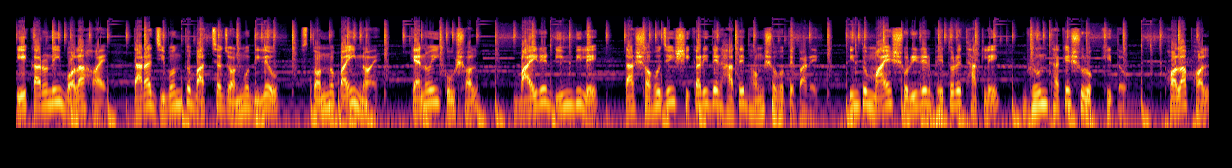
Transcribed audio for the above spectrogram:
এ কারণেই বলা হয়, তারা জীবন্ত বাচ্চা জন্ম দিলেও স্তন্যপায়ী নয়। কেন এই কৌশল? বাইরে ডিম দিলে তা সহজেই শিকারীদের হাতে ধ্বংস হতে পারে। কিন্তু মায়ের শরীরের ভেতরে থাকলে ভ্রূণ থাকে সুরক্ষিত। ফলাফল,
